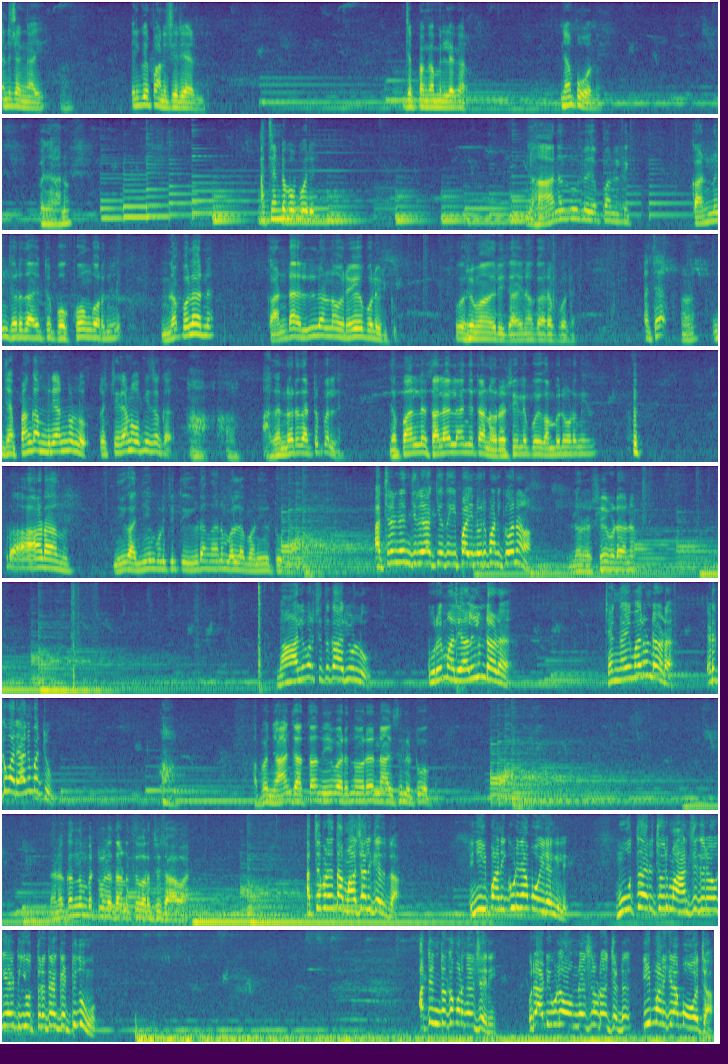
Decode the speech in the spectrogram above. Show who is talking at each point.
Speaker 1: എന്റെ ചങ്ങായി. എനിക്കൊരു പണി ശരിയായിട്ടുണ്ട്. ജപ്പാൻ കമ്പനിയിലേക്കാണ്. ഞാൻ പോവുന്നു.
Speaker 2: ഞാനോ.
Speaker 1: അച്ഛന്റെ ഒപ്പം പോര്.
Speaker 2: ഞാനൊന്നുമില്ല ജപ്പാനിലേക്ക്. കണ്ണും ചെറുതായിട്ട് പൊക്കവും കുറഞ്ഞ് എന്നെ പോലെ തന്നെ. കണ്ട എല്ലെണ്ണം ഒരേപോലെ ഇരിക്കും. ഒരുമാതിരി ചൈനക്കാരെ പോലെ?
Speaker 1: ജപ്പാൻ കമ്പനിയാണെന്നുള്ളൂ. റഷ്യയിലാണ് ഓഫീസൊക്കെ.
Speaker 2: ആ ആ. അതന്നെ ഒരു തട്ടിപ്പല്ലേ? ജപ്പാനിലെ സ്ഥലമില്ലാഞ്ഞിട്ടാണോ റഷ്യയിൽ പോയി കമ്പനി തുടങ്ങിയത്? പ്രാടാന്ന് നീ കഞ്ഞിയും കുടിച്ചിട്ട് ഈടെങ്ങാനും വല്ല പണി കിട്ടും.
Speaker 1: അച്ഛൻ എഞ്ചിനീയറാക്കിയത് ഈ പതിനൊരു പണിക്കോനാണോ?
Speaker 2: പിന്നെ റഷ്യ വിടാനാ
Speaker 1: നാല് വർഷത്തെ കാര്യമുള്ളൂ. കുറെ മലയാളികളുണ്ട് അവിടെ. ചങ്ങായിമാരുണ്ട് അവിടെ. ഇടയ്ക്ക് വരാനും പറ്റും.
Speaker 2: അപ്പൊ ഞാൻ ചത്ത നീ വരുന്നവരെ നൈസിൽ ഇട്ട് വെക്കും. നിനക്കൊന്നും പറ്റൂല തണുത്ത് കുറച്ച് ചാവാൻ.
Speaker 1: അച്ഛൻ ഇവിടെ തമാശ കളിക്കരുതാ ഇനി ഈ പണിക്കൂടി ഞാൻ പോയില്ലെങ്കിൽ മൂത്ത് ധരിച്ച ഒരു മാനസിക രോഗിയായിട്ട് ഈ ഉത്തരത്തിനെ കെട്ടി തൂങ്ങും അച്ഛൻ ഇതൊക്കെ പറഞ്ഞാലും ശരി. ഒരു അടിപൊളി ഓംനേഷൻ ഇവിടെ വെച്ചിട്ട് ഈ പണിക്ക് ഞാൻ പോവച്ചാ.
